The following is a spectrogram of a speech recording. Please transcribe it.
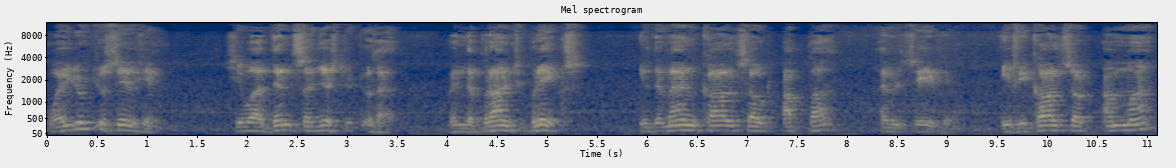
Why don't you save him? Shiva then suggested to her, When the branch breaks, if the man calls out Appa, I will save him. If he calls out Amma,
